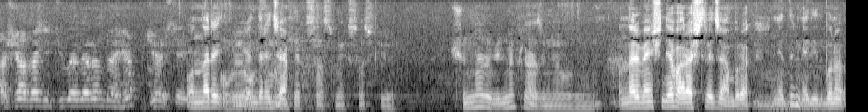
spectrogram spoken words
Aşağıdaki tüvelerin de hep jersey. Onları Oraya göndereceğim. Texas, Meksas diyor. Şunları bilmek lazım ne olduğunu. Onları ben şimdi hep araştıracağım Burak. Nedir ne değil bunu.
